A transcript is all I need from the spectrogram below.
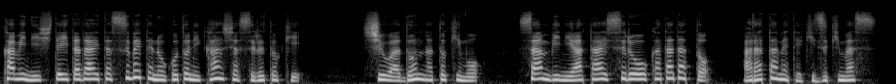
神にしていただいたすべてのことに感謝する時主はどんな時も賛美に値するお方だと改めて気づきます。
